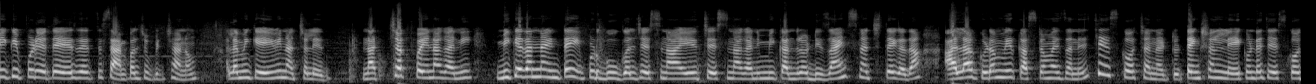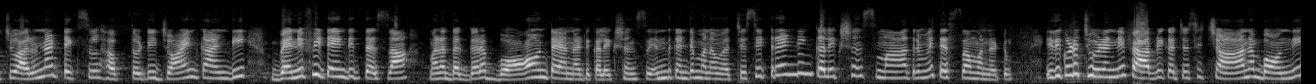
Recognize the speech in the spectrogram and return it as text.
మీకు ఇప్పుడు అయితే ఏదైతే శాంపుల్ చూపించానో అలా మీకు ఏవి నచ్చలేదు. నచ్చకపోయినా కానీ మీకు ఏదన్నా అంటే ఇప్పుడు గూగుల్ చేసినా ఏ చేసినా కానీ మీకు అందులో డిజైన్స్ నచ్చుతాయి కదా అలా కూడా మీరు కస్టమైజ్ అనేది చేసుకోవచ్చు అన్నట్టు. టెన్షన్ లేకుండా చేసుకోవచ్చు. అరుణ టెక్స్టైల్ హబ్ తోటి జాయిన్ కాండి. బెనిఫిట్ ఏంటి తెలుసా మన దగ్గర బాగుంటాయి అన్నట్టు కలెక్షన్స్ ఎందుకంటే మనం వచ్చేసి ట్రెండింగ్ కలెక్షన్స్ మాత్రమే తెస్తాం అన్నట్టు. ఇది కూడా చూడండి ఫ్యాబ్రిక్ వచ్చేసి చాలా బాగుంది.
